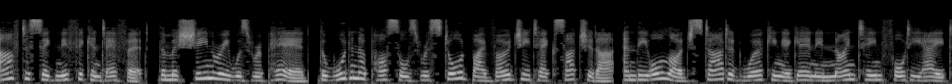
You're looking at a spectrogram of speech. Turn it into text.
After significant effort, the machinery was repaired, the wooden apostles restored by Vojtěch Sucharda, and the Orloj started working again in 1948.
